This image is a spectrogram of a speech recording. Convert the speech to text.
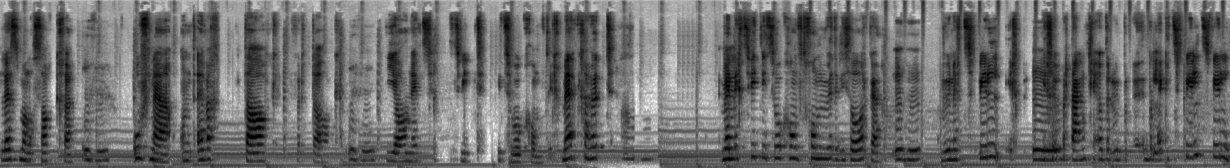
lass mal sacken. Mhm. Aufnehmen und einfach Tag für Tag. Mhm. Ja, nicht zu weit in die Zukunft. Ich merke heute, wenn ich zu weit in die Zukunft komme, wieder in Sorgen. Mhm. Weil ich zu viel, ich, ich Mhm. überdenke oder über, überlege zu viel, zu viel.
